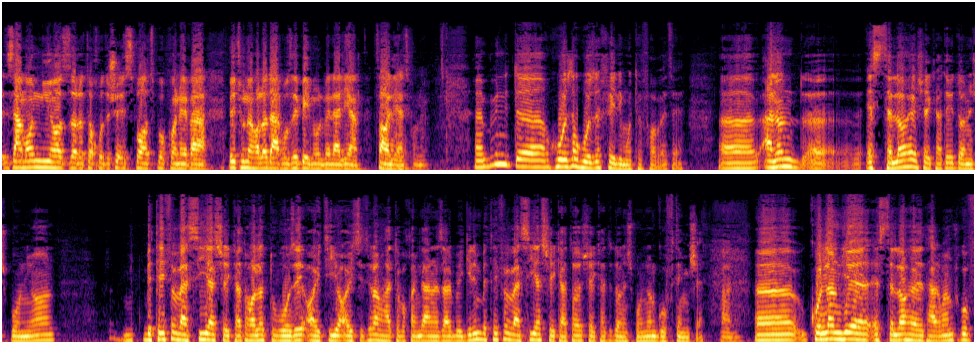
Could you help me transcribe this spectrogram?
زمان نیاز داره تا خودش رو اثبات بکنه و بتونه حالا در حوزه بین المللی هم فعالیت کنه؟ ببینید حوزه حوزه خیلی متفاوته. الان اصطلاح شرکت های دانش بنیان به طیف وسیع از شرکت ها حالا تو حوزه آیتی یا آی سی تی هم حتی بخوایم در نظر بگیریم به طیف وسیع از شرکت ها شرکت دانش بنیان گفته میشه بله. کلا یه اصطلاح تقریبا میشه گفت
